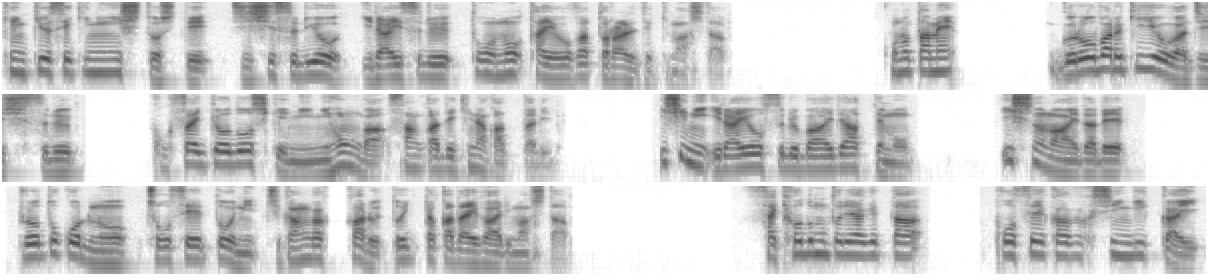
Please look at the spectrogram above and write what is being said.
研究責任医師として実施するよう依頼する等の対応が取られてきました。このため、グローバル企業が実施する国際共同試験に日本が参加できなかったり、医師に依頼をする場合であっても、医師との間でプロトコルの調整等に時間がかかるといった課題がありました。先ほども取り上げた厚生科学審議会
